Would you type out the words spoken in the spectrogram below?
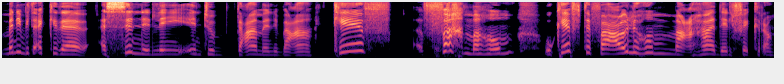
ماني متأكدة السن اللي أنتم بتعاملي معاه. كيف فهمهم وكيف تفاعلهم مع هذه الفكرة؟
